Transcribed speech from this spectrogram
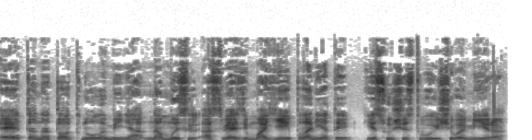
Это натолкнуло меня на мысль о связи моей планеты и существующего мира.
